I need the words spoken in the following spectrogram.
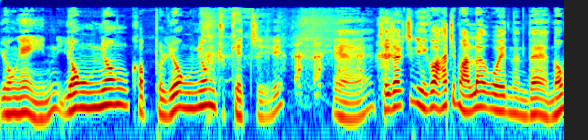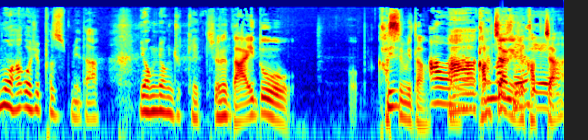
용해인, 용룡 커플, 용룡 죽겠지. 예, 제작진이 이거 하지 말라고 했는데 너무 하고 싶었습니다. 용룡 죽겠지. 제가 나이도 어, 같습니다. 아, 아, 갑장이죠, 동갑이에요. 갑장.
